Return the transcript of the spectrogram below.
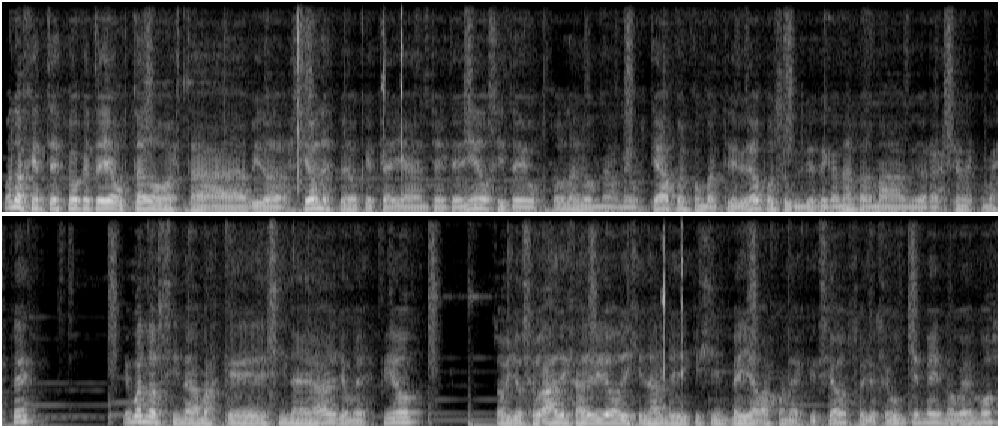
Bueno gente, espero que te haya gustado esta video reacción, espero que te haya entretenido. Si te gustó, dale una me gusta, puedes compartir el video, puedes suscribirte al canal para más video reacciones como este. Y bueno, sin nada más que decir nada, yo me despido. Soy yo, ah, dejaré el video original de Kishin Bay abajo en la descripción. Soy yo, Ultimate, nos vemos.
